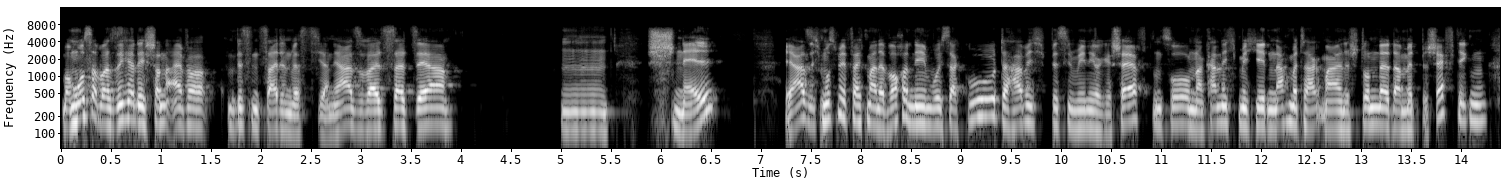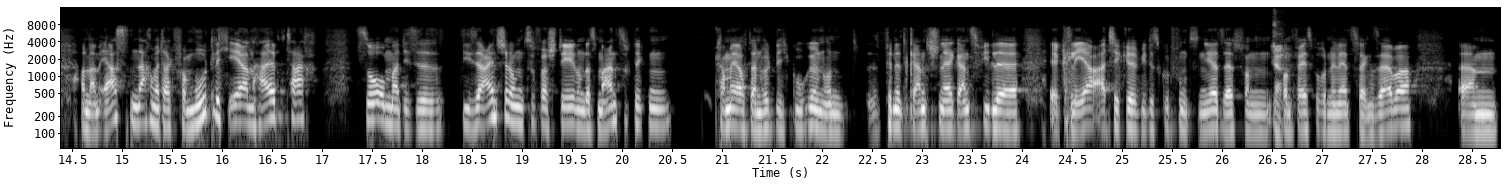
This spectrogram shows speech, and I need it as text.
man muss aber sicherlich schon einfach ein bisschen Zeit investieren, ja, also weil es halt sehr mh, hm, schnell ja, also ich muss mir vielleicht mal eine Woche nehmen, wo ich sage, gut, da habe ich ein bisschen weniger Geschäft und so. Und dann kann ich mich jeden Nachmittag mal eine Stunde damit beschäftigen. Und am ersten Nachmittag vermutlich eher einen halben Tag, so um mal diese, diese Einstellungen zu verstehen und das mal anzuklicken. Kann man ja auch dann wirklich googeln und findet ganz schnell ganz viele Erklärartikel, wie das gut funktioniert, selbst von, ja. von Facebook und den Netzwerken selber. Ähm,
